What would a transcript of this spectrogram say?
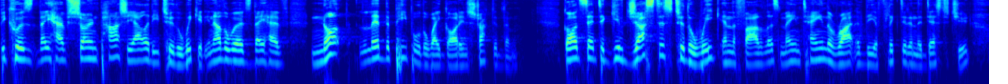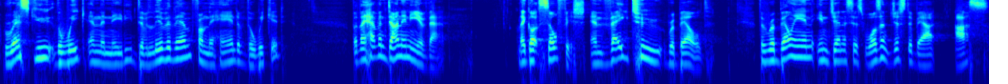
because they have shown partiality to the wicked. In other words, they have not led the people the way God instructed them. God said to give justice to the weak and the fatherless, maintain the right of the afflicted and the destitute, rescue the weak and the needy, deliver them from the hand of the wicked. But they haven't done any of that. They got selfish and they too rebelled. The rebellion in Genesis wasn't just about us,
